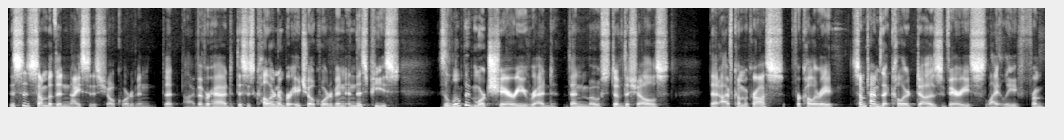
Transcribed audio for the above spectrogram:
This is some of the nicest shell cordovan that I've ever had. This is color number 8 shell cordovan, and this piece is a little bit more cherry red than most of the shells that I've come across for color 8. Sometimes that color does vary slightly from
